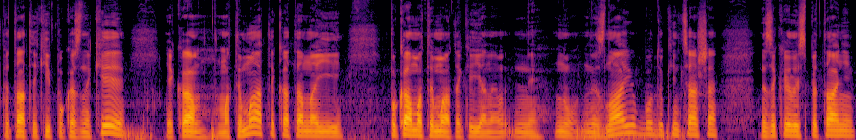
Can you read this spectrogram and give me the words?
питати, які показники, яка математика там на їй. Поки математики я не, не, ну, не знаю, бо до кінця ще не закрились питання.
